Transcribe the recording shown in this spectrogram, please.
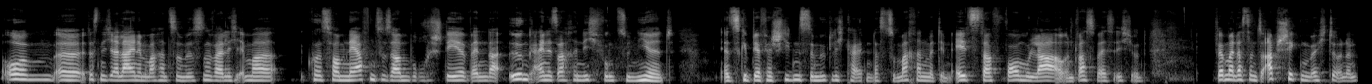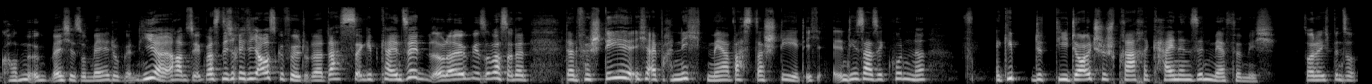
um äh, das nicht alleine machen zu müssen, weil ich immer kurz vorm Nervenzusammenbruch stehe, wenn da irgendeine Sache nicht funktioniert. Also es gibt ja verschiedenste Möglichkeiten, das zu machen mit dem Elster-Formular und was weiß ich. Und wenn man das dann so abschicken möchte und dann kommen irgendwelche so Meldungen, hier haben sie irgendwas nicht richtig ausgefüllt oder das ergibt keinen Sinn oder irgendwie sowas und dann, dann verstehe ich einfach nicht mehr, was da steht. Ich, in dieser Sekunde ergibt die deutsche Sprache keinen Sinn mehr für mich, sondern ich bin so,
